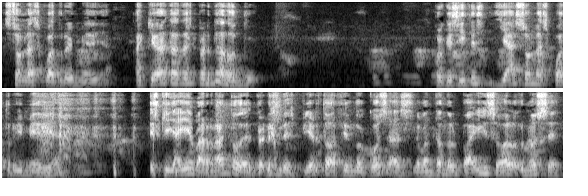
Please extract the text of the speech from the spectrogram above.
son las cuatro y media? ¿A qué hora has despertado tú? Porque si dices ya son las cuatro y media, es que ya lleva rato despierto haciendo cosas, levantando el país o algo, no sé.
